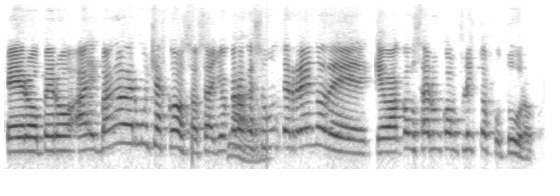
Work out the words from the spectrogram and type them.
Pero, pero hay, van a haber muchas cosas, o sea, yo creo que es un terreno de que va a causar un conflicto futuro. Pues.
